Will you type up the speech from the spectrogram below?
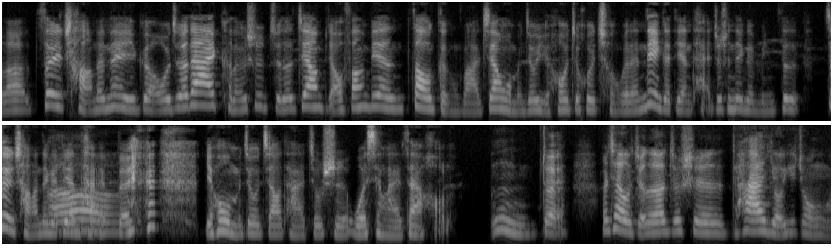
了最长的那一个。我觉得大家可能是觉得这样比较方便造梗吧，这样我们就以后就会成为了那个电台，就是那个名字最长的那个电台。对，以后我们就叫它就是我醒来再好了。嗯，对，而且我觉得就是它有一种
